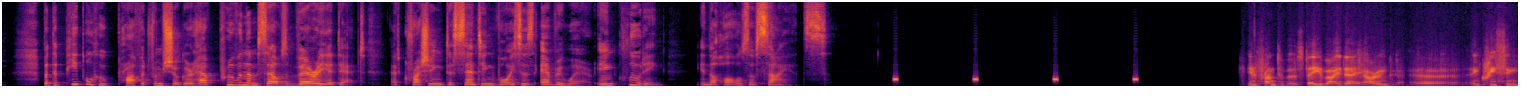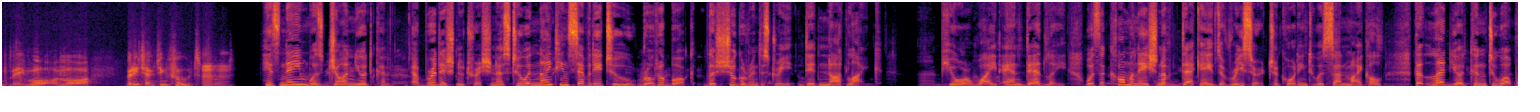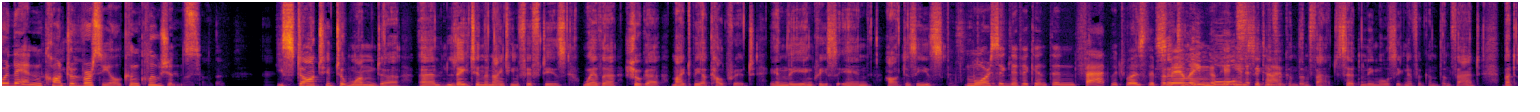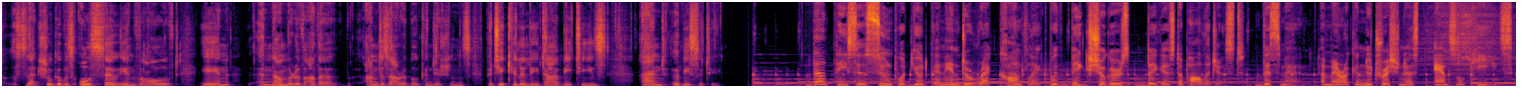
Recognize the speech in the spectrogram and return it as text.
But the people who profit from sugar have proven themselves very adept at crushing dissenting voices everywhere, including in the halls of science. in front of us day by day are uh, increasingly more and more very tempting foods. Mm-hmm. His name was John Yudkin, a British nutritionist who in 1972 wrote a book the sugar industry did not like. Pure White and Deadly was the culmination of decades of research, according to his son Michael, that led Yudkin to what were then controversial conclusions he started to wonder uh, late in the 1950s whether sugar might be a culprit in the increase in heart disease. More significant than fat, which was the prevailing opinion at the time. More significant than fat, certainly more significant than fat, but that sugar was also involved in a number of other undesirable conditions, particularly diabetes and obesity. That thesis soon put Yudkin in direct conflict with Big Sugar's biggest apologist, this man, American nutritionist Ancel Keys.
